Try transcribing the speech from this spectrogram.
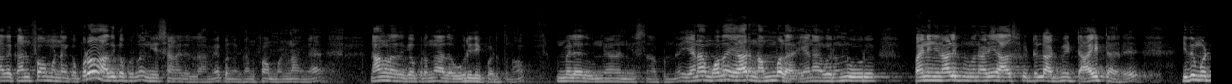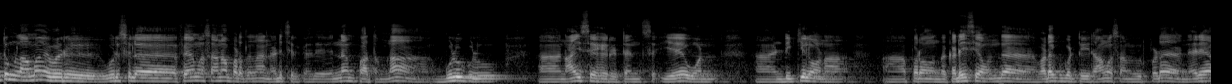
அதை கன்ஃபார்ம் பண்ணக்கப்புறம் அதுக்கப்புறம் தான் நியூஸ் சேனல் எல்லாமே கொஞ்சம் கன்ஃபார்ம் பண்ணாங்க. நாங்களும் அதுக்கப்புறம் தான் அதை உறுதிப்படுத்தினோம். உண்மையிலே அது உண்மையான நியூஸ் தான் அப்படின்னு. ஏன்னா மொதல் யாரும் நம்பலை. ஏன்னா இவர் வந்து ஒரு பதினஞ்சு நாளைக்கு முன்னாடி ஹாஸ்பிட்டலில் அட்மிட் ஆகிட்டார் இது மட்டும் இல்லாமல் இவர் ஒரு சில ஃபேமஸான படத்தெல்லாம் நடிச்சிருக்காரு. என்னன்னு பார்த்தோம்னா Gulu Gulu Naisekar returns A one Dikkiloona அப்புறம் அந்த கடைசியாக வந்த வடக்குப்பட்டி ராமசாமி உட்பட நிறையா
